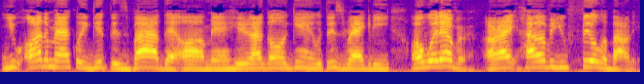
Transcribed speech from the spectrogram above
you automatically get this vibe that, oh man, here I go again with this raggedy or whatever, all right, however you feel about it,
